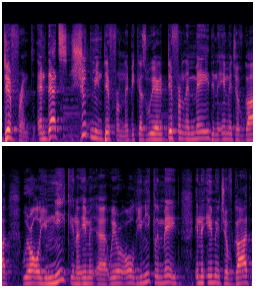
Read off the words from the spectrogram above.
different. And that should mean differently because we are differently made in the image of God. We're all unique in the image uh, we are all uniquely made in the image of God.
